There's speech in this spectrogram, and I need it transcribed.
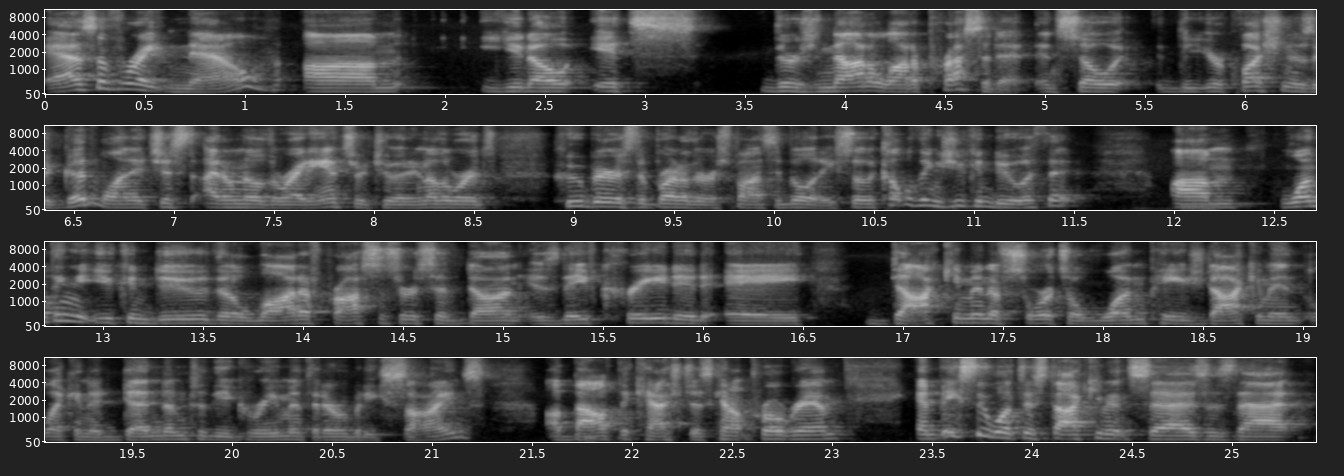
as of right now, um, you know, it's there's not a lot of precedent. And so the, your question is a good one. It's just, I don't know the right answer to it. In other words, who bears the brunt of the responsibility? So a couple things you can do with it. Um, one thing that you can do that a lot of processors have done is they've created a document of sorts, a one page document, like an addendum to the agreement that everybody signs about the cash discount program. And basically what this document says is that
